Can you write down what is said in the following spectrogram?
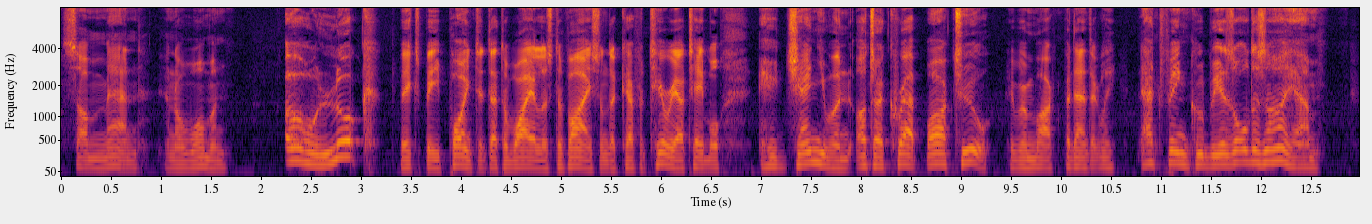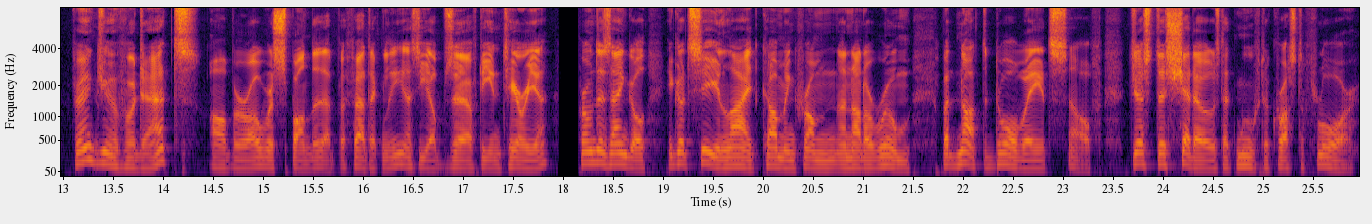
Some men and a woman. Oh, look! Bixby pointed at the wireless device on the cafeteria table. A genuine utter crap Mark II, he remarked pedantically. That thing could be as old as I am. Thank you for that, Alborough responded apathetically as he observed the interior. From this angle, he could see light coming from another room, but not the doorway itself, just the shadows that moved across the floor.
